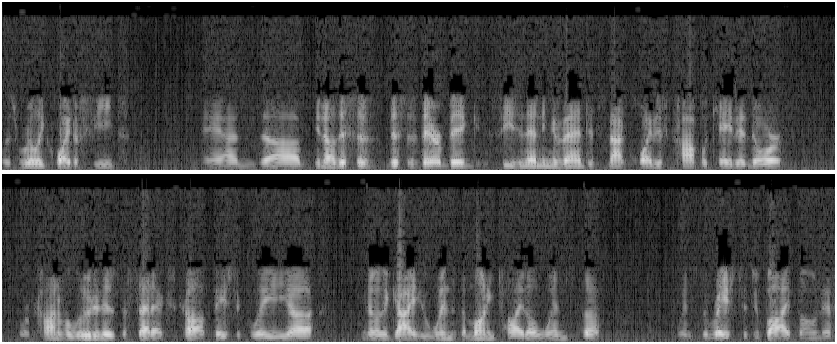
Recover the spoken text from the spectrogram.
was really quite a feat. And uh, you know, this is this is their big season-ending event. It's not quite as complicated or or convoluted as the FedEx Cup. Basically, uh, you know, the guy who wins the money title wins the wins the race to Dubai bonus,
